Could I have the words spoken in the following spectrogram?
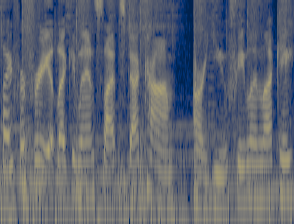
Play for free at LuckyLandSlots.com. Are you feeling lucky?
